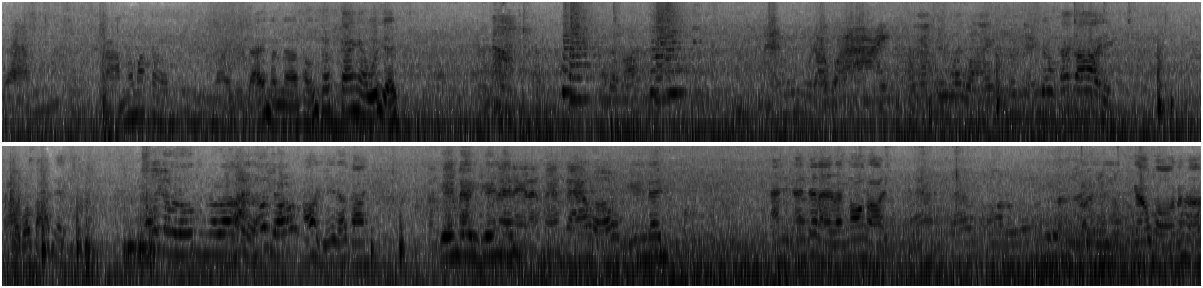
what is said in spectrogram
Tạm tạm nó mắc hơn. Rồi để mình à, thưởng thức cái nha quý vị. Mẹ muốn mua đồ hoài. Không ăn đi quay hoài. Tôi chạy vô cái coi. Rồi bỏ bển đi. Nối vô luôn nối lên. Nối vô. Thôi vậy được rồi Ghiêng đi, ghiêng đi. Cái này là ăn rau luôn Ghiêng đi ăn ăn cái này là ngon rồi. Rau bò nữa hả?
